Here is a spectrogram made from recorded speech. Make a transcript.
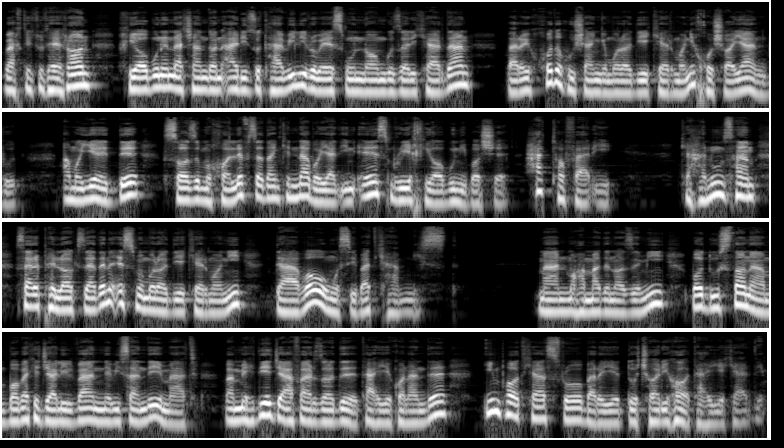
وقتی تو تهران خیابون نچندان عریض و طویلی رو به اسم اون نامگذاری کردن برای خود هوشنگ مرادی کرمانی خوشایند بود اما یه عده ساز مخالف زدن که نباید این اسم روی خیابونی باشه حتی فرعی. که هنوز هم سر پلاک زدن اسم مرادی کرمانی دعوا و مصیبت کم نیست. من محمد نازمی با دوستانم بابک جلیلوند نویسنده متن و مهدی جعفرزاده تهیه کننده این پادکست رو برای دوچاری ها تهیه کردیم.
